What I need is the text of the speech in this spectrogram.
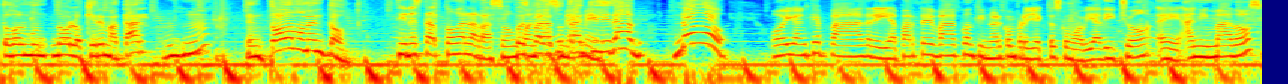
todo el mundo lo quiere matar. En todo momento. Tienes toda la razón. Pues para ¿Cuántos su memes? tranquilidad. ¡No! Oigan, qué padre. Y aparte va a continuar con proyectos, como había dicho, eh, animados.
